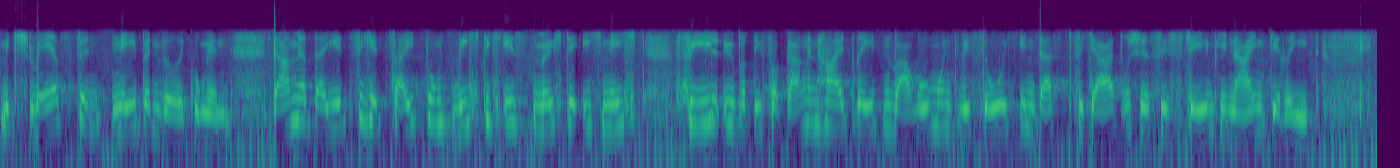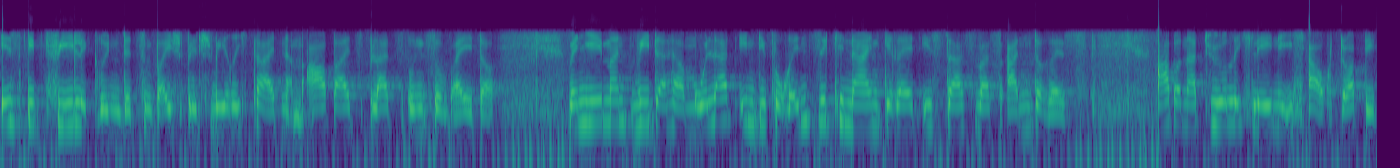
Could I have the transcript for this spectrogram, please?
mit schwersten Nebenwirkungen. Da mir der jetzige Zeitpunkt wichtig ist, möchte ich nicht viel über die Vergangenheit reden, warum und wieso ich in das psychiatrische System hineingeriet. Es gibt viele Gründe, zum Beispiel Schwierigkeiten am Arbeitsplatz und so weiter. Wenn jemand wie der Herr Mollat in die Forensik hineingerät, ist das was anderes. Aber natürlich lehne ich auch dort die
